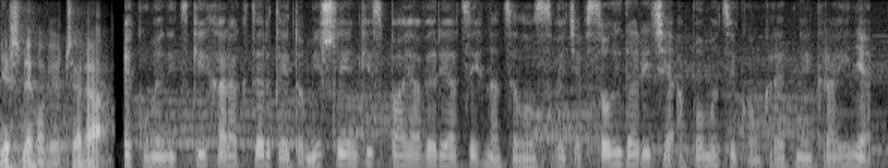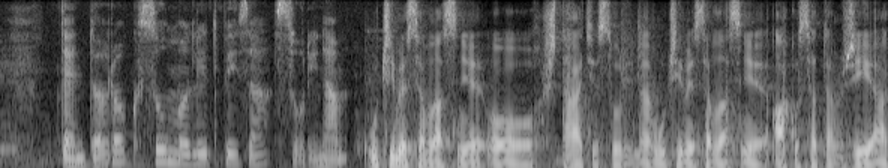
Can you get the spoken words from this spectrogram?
dnešného večera. Ekumenický charakter tejto myšlienky spája veriacich na celom svete v solidarite a pomoci konkrétnej krajine. Tento rok sú modlitby za Surinam. Učíme sa vlastne o štáte Surinam, učíme sa vlastne, ako sa tam žije, a,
